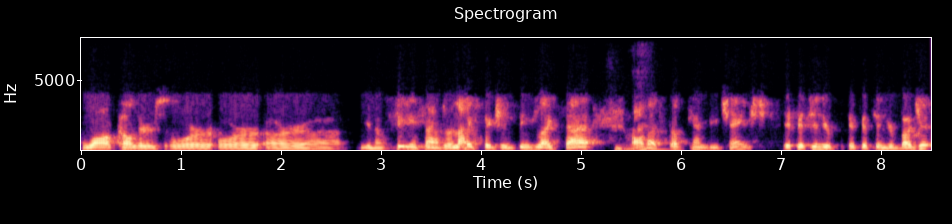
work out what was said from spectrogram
wall colors or or or uh, you know ceiling fans or light fixtures things like that, mm-hmm. all that stuff can be changed if it's in your if it's in your budget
